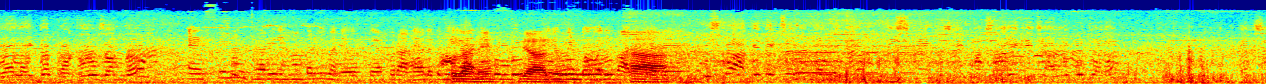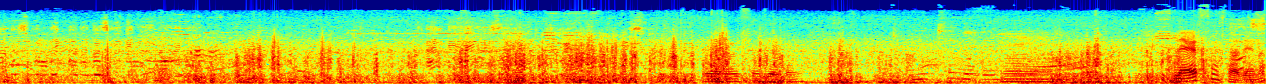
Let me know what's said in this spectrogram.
they are like the potholes on the ऐसे ना घर यहाँ पर भी बने होते हैं पुराने वाले तो पुराने है विंडो वाली बात हाँ। कर रहे हैं। इसको आर्किटेक्चर में मछुआरे की जालों की तरह this building that it is getting renovated. And behind is a renovation चल रहा है फ्लैट्स हैं सारे ना?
